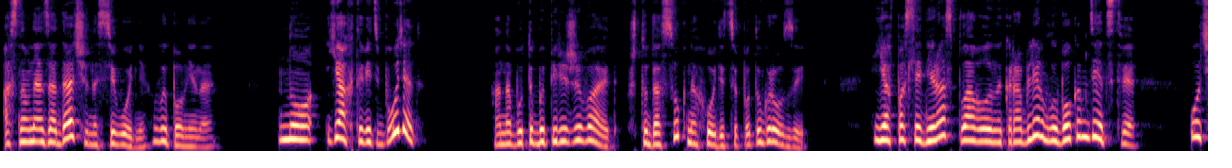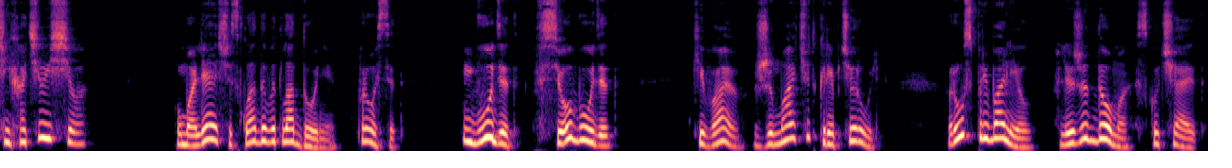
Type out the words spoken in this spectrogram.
Основная задача на сегодня выполнена». «Но яхта ведь будет?» Она будто бы переживает, что досуг находится под угрозой. «Я в последний раз плавала на корабле в глубоком детстве – очень хочу еще. Умоляюще складывает ладони, просит. Будет, все будет. Киваю, сжимаю чуть крепче руль. Рус приболел, лежит дома, скучает.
